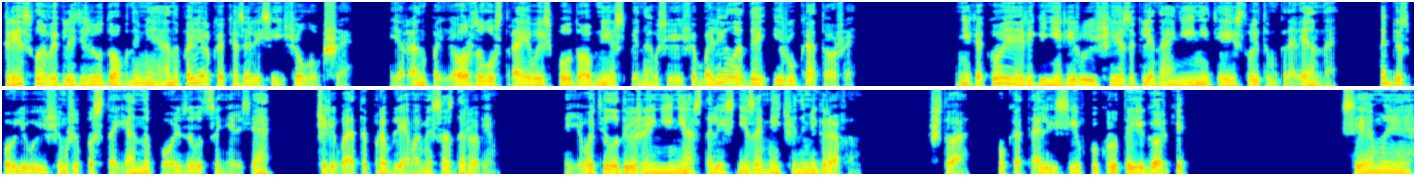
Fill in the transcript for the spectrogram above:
Кресла выглядели удобными, а на поверку оказались еще лучше. Яран поерзал, устраиваясь поудобнее, спина все еще болела, да и рука тоже. Никакое регенерирующее заклинание не действует мгновенно, обезболивающим же постоянно пользоваться нельзя, чревато проблемами со здоровьем. Его телодвижения не остались незамеченными графом. Что, укатали сивку крутые горки? «Все мы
